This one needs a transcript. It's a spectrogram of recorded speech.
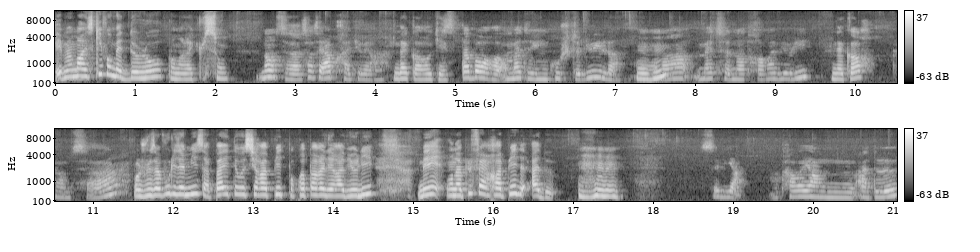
Et maman, est-ce qu'il faut mettre de l'eau pendant la cuisson? Non, ça, ça c'est après, tu verras. D'accord, ok. D'abord, on met une couche de l'huile. Mhm. On va mettre notre ravioli D'accord. comme ça. Bon, je vous avoue, les amis, ça n'a pas été aussi rapide pour préparer les raviolis, mais on a pu faire rapide à deux. C'est bien. On travaille en- à deux.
